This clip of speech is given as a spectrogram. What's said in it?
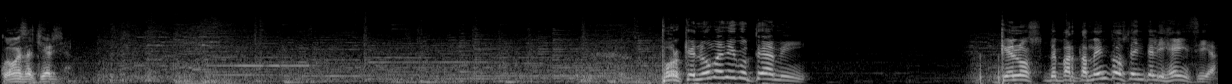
con esa chercha. Porque no me diga usted a mí que los departamentos de inteligencia,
